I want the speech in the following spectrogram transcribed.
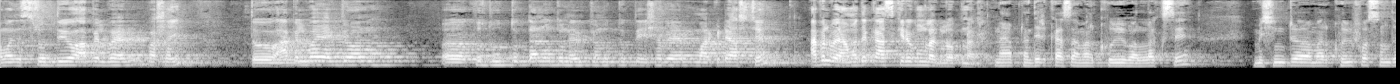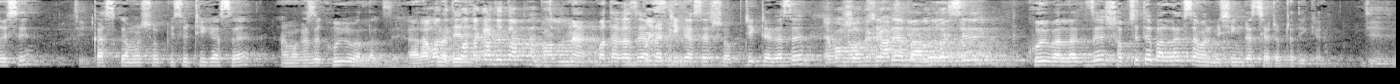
আমাদের শ্রদ্ধেয় আপেল ভাইয়ের বাসায়। তো আপেল ভাই একজন ক্ষুদ্র উদ্যোক্তা নতুন একজন উদ্যোক্তা হিসাবে মার্কেটে আসছে। আপেল ভাই আমাদের কাজ কীরকম লাগল আপনার? না আপনাদের কাজ আমার খুবই ভালো লাগছে। মেশিনটা আমার খুবই পছন্দ হয়েছে। কাজ কাম সবকিছু ঠিক আছে আমার কাছে খুবই ভালো লাগছে। আর আমাদের কথা কাজে তো আপনার ভালো না কথা কাজে আমরা ঠিক আছে সব ঠিকঠাক আছে। এবং সবচেয়ে ভালো লাগছে খুবই ভালো লাগছে। সবচেয়ে ভালো লাগছে আমার মিশিংটা সেট আপটা দেখে। জি জি।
